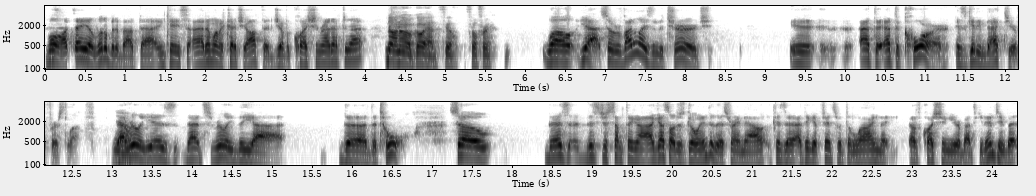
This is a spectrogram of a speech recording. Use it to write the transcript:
well, I'll tell you a little bit about that in case I didn't want to cut you off. There, do you have a question right after that? No, no. Go ahead. Feel feel free. Well, yeah. So revitalizing the church, it, at the at the core, is getting back to your first love yeah. that really is that's really the uh, the the tool. So there's this is just something I guess I'll just go into this right now because I think it fits with the line that of questioning you're about to get into. But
